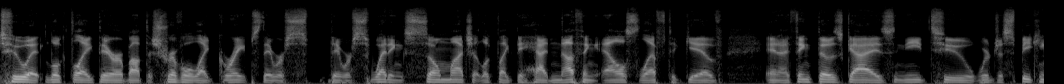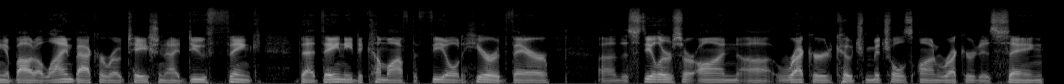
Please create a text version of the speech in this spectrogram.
Tuitt looked like they were about to shrivel like grapes. They were they were sweating so much it looked like they had nothing else left to give. And I think those guys need to. We're just speaking about a linebacker rotation. I do think that they need to come off the field here or there. Uh, the Steelers are on uh, record. Coach Mitchell's on record as saying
